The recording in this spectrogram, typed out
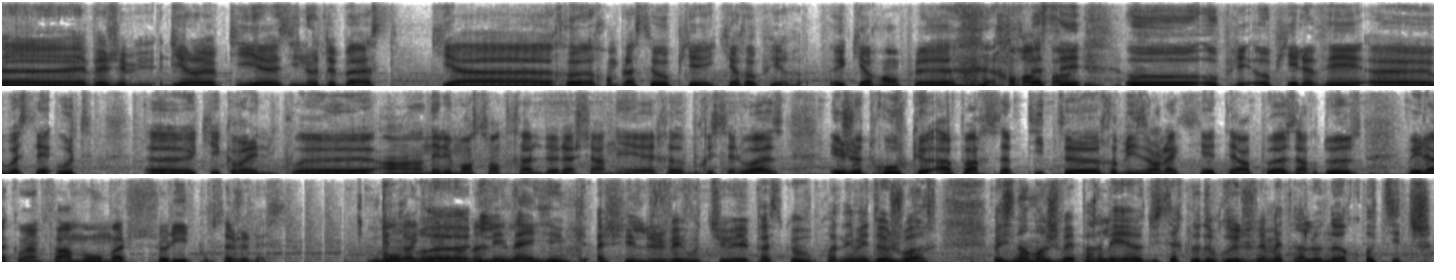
Euh, ben, je vais dire le petit euh, Zino de Bast qui a re- remplacé au pied, qui a, repris- qui a rempla- remplacé au, au, pli- au pied levé euh, Wesley Hoot, euh, qui est quand même une euh, un élément central de la charnière bruxelloise. Et je trouve que à part sa petite remise en l'axe qui était un peu hasardeuse, mais il a quand même fait un bon match solide pour sa jeunesse. Bon, euh, les Naïcs, Achille, je vais vous tuer parce que vous prenez mes deux joueurs. Mais sinon, moi, je vais parler euh, du Cercle de Bruges. Je vais mettre à l'honneur Otic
